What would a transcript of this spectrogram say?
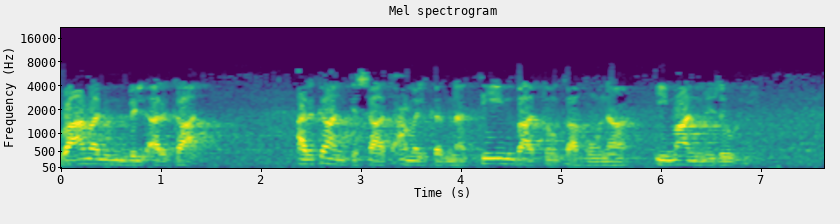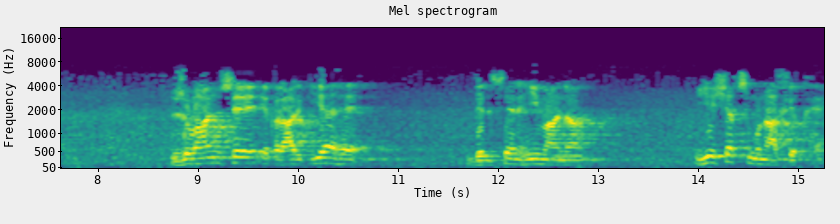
و عمل بالارکان، ارکان کے ساتھ عمل کرنا تین باتوں کا ہونا ایمان میں ضروری ہے۔ زبان سے اقرار کیا ہے، دل سے نہیں مانا، یہ شخص منافق ہے۔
